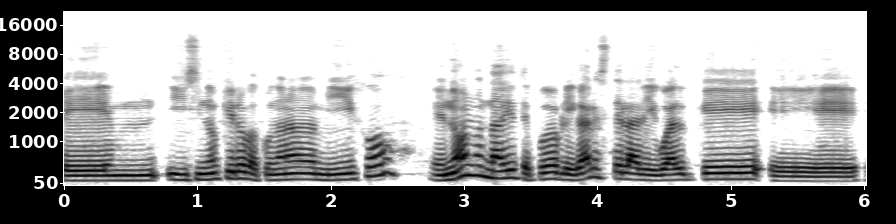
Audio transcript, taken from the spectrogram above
Em, y si no quiero vacunar a mi hijo, eh, no, no, nadie te puede obligar, Estela, al igual que, eh,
